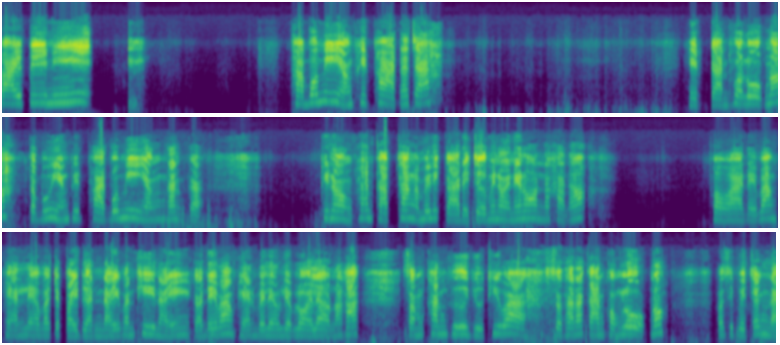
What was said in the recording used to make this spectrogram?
ปลายปีนี้ถ้าบ่มีอย่างผิดพลาดนะจ๊ะ เหตุการณ์ทั่วโลกเนาะถ้าบ่มีอย่างผิดพลาดบ่มีอย่างนั่นก็พี่น้องแฟนคลับทางอเมริกาได้เจอไม่น้อยแน่นอนนะคะเนาะ เพราะว่าได้วางแผนแล้วว่าจะไปเดือนไหนวันที่ไหน ก็ได้วางแผนไปแล้วเรียบร้อยแล้วนะคะสำคัญคืออยู่ที่ว่าสถานการณ์ของโลกเนาะว่าสิไปจังไหน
